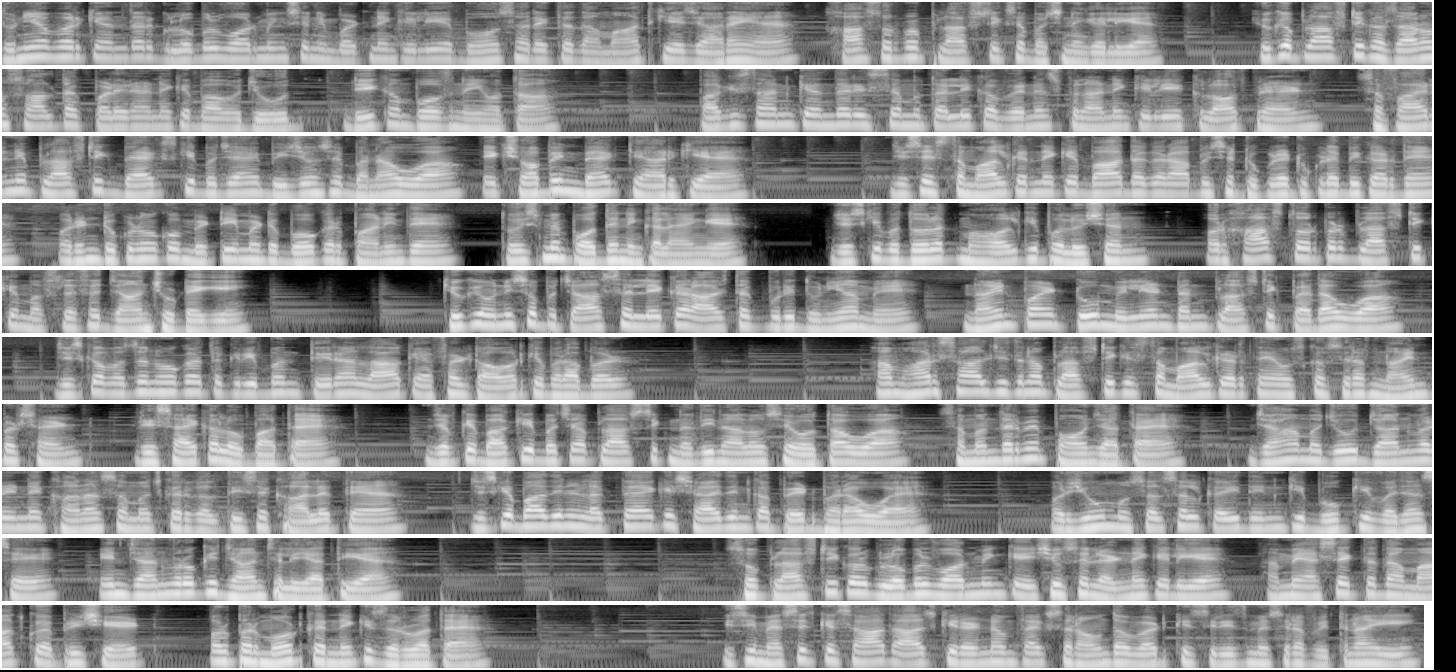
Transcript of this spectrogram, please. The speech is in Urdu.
دنیا بھر کے اندر گلوبل وارمنگ سے نمٹنے کے لیے بہت سارے اقتدامات کیے جا رہے ہیں، خاص طور پر پلاسٹک سے بچنے کے لیے۔ کیونکہ پلاسٹک ہزاروں سال تک پڑے رہنے کے باوجود ڈی کمپوز نہیں ہوتا۔ پاکستان کے اندر اس سے متعلق اویئرنیس پھیلانے کے لیے کلاتھ برانڈ سفاری نے پلاسٹک بیگز کی بجائے بیجوں سے بنا ہوا ایک شاپنگ بیگ تیار کیا ہے، جسے استعمال کرنے کے بعد اگر آپ اسے ٹکڑے ٹکڑے بھی کر دیں اور ان ٹکڑوں کو مٹی میں ڈبو کر پانی دیں، تو اس میں پودے نکل آئیں گے، جس کی بدولت ماحول کی پولوشن اور خاص طور پر پلاسٹک کے مسئلے سے جان چھوٹے گی۔ کیونکہ انیس سو پچاس سے لے کر آج تک پوری دنیا میں nine point two million ton plastic پیدا ہوا، جس کا وزن ہوگا تقریباً تیرہ لاکھ ایفل ٹاور کے برابر۔ ہم ہر سال جتنا پلاسٹک استعمال کرتے ہیں، اس کا صرف نائن پرسینٹ ریسائیکل ہو پاتا ہے، جبکہ باقی بچا پلاسٹک ندی نالوں سے ہوتا ہوا سمندر میں پہنچ جاتا ہے، جہاں موجود جانور انہیں کھانا سمجھ کر غلطی سے کھا لیتے ہیں، جس کے بعد انہیں لگتا ہے کہ شاید ان کا پیٹ بھرا ہوا ہے۔ اور یوں مسلسل کئی دن کی بھوک کی وجہ سے ان جانوروں کی جان چلی جاتی ہے۔ سو پلاسٹک اور گلوبل وارمنگ کے ایشو سے لڑنے کے لیے ہمیں ایسے اقتدامات کو اپریشیٹ اور پرموٹ کرنے کی ضرورت ہے۔ اسی میسج کے ساتھ آج کی random facts around the world کی سیریز میں صرف اتنا ہی۔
